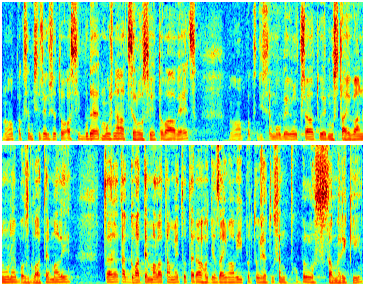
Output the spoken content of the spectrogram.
no a pak jsem si řekl, že to asi bude možná celosvětová věc, No a pak, když jsem objevil třeba tu jednu z Tajvanu nebo z Guatemaly, teda tak Guatemala tam je to teda hodně zajímavý, protože tu jsem koupil z Ameriky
